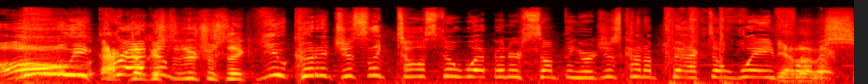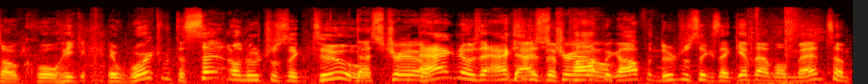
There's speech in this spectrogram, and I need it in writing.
Oh, he grabbed him. the neutral stick. You could have just like tossed a weapon or something, or just kind of backed away yeah, from that Yeah, that was it. so cool. He it worked with the Sentinel neutral stick too. That's true. Acno's actually That's just been true. popping off with neutral sticks that give that momentum,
